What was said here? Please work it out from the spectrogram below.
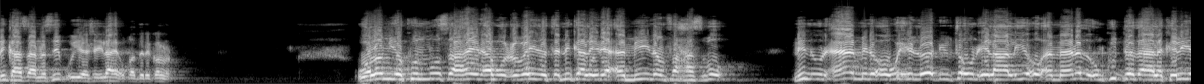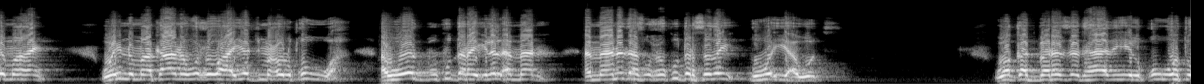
ninkaasaa nasiib u yeeshay ilahay u qadari kolon walam yakun muusa ahayn abuu cubaydata ninkaa la yidhaha amiinan faxasbu nin un aamina oo wixii loo dhiibto un ilaaliyo oo ammaanada un ku dadaala keliya ma ahayn. Wa inamaa kaana wuxuu ahaa yajmacu lquwa awood buu ku daray ila alamaana ammaanadaas wuxuu ku darsaday quwo iyo awood. Waqad barazat haadihi alquwatu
